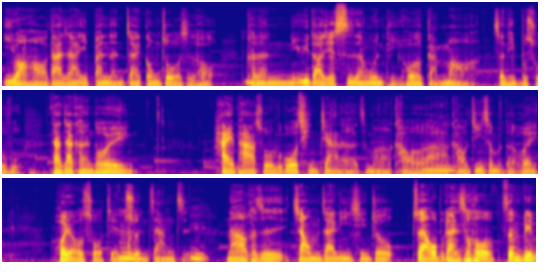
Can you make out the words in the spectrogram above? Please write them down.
以往哈，大家一般人在工作的时候，可能你遇到一些私人问题或者感冒啊，身体不舒服，大家可能都会害怕说，如果我请假了，怎么考核啊、嗯考绩什么的会会有所减损这样子。嗯然后可是像我们在例行，就虽然我不敢说我生病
